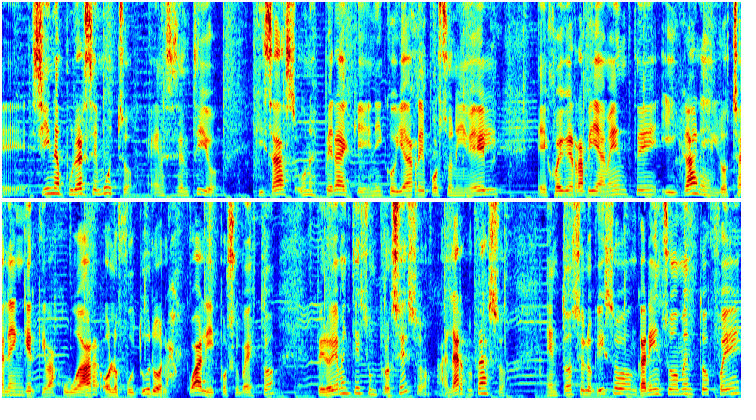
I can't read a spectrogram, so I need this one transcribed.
Eh, sin apurarse mucho en ese sentido. Quizás uno espera que Nico Yarri por su nivel eh, juegue rápidamente y gane los Challenger que va a jugar o los futuros, las quali por supuesto, pero obviamente es un proceso a largo plazo. Entonces lo que hizo Gary en su momento fue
